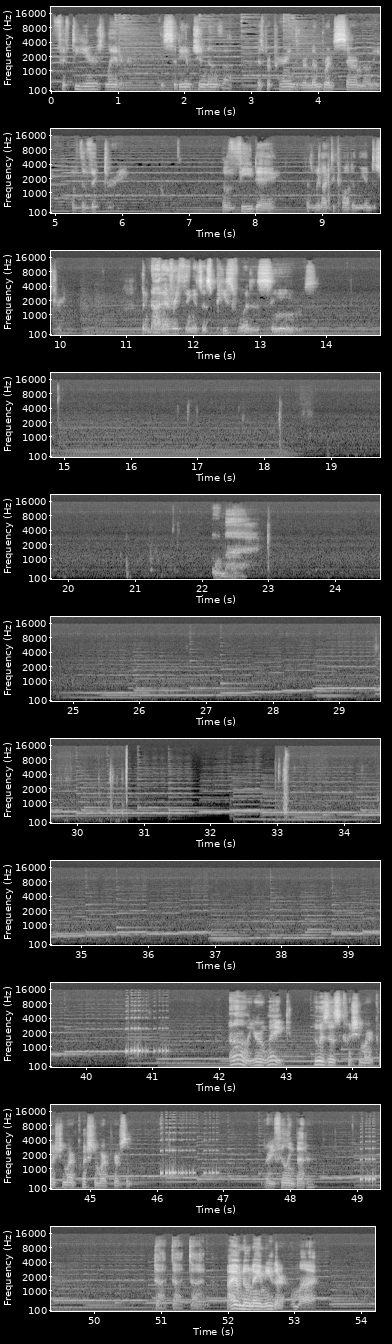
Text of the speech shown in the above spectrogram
Fifty years later, the city of Genova is preparing the remembrance ceremony of the victory. Of V-Day, as we like to call it in the industry. But not everything is as peaceful as it seems. Oh. Oh, you're awake. Who is this question mark, question mark, question mark person? Are you feeling better? Dot, dot, dot. I have no name either. Oh my.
